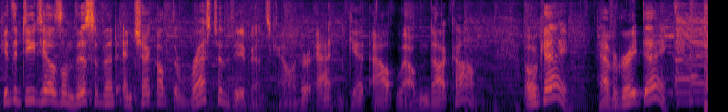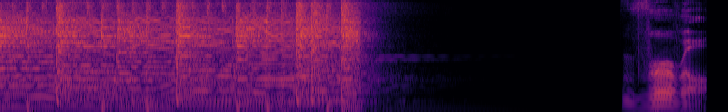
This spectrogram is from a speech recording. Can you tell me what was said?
Get the details on this event and check out the rest of the events calendar at getoutloudoun.com. Okay, have a great day. Rural.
